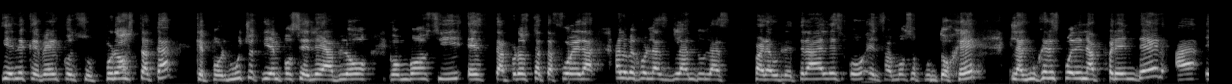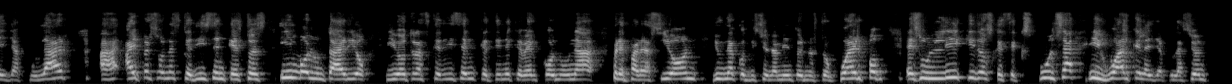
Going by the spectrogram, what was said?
tiene que ver con su próstata que por mucho tiempo se le habló como si esta próstata fuera a lo mejor las glándulas parauretrales o el famoso punto G. Las mujeres pueden aprender a eyacular. hay personas que dicen que esto es involuntario y otras que dicen que tiene que ver con una preparación y un acondicionamiento de nuestro cuerpo. Es un líquido que se expulsa igual que la eyaculación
